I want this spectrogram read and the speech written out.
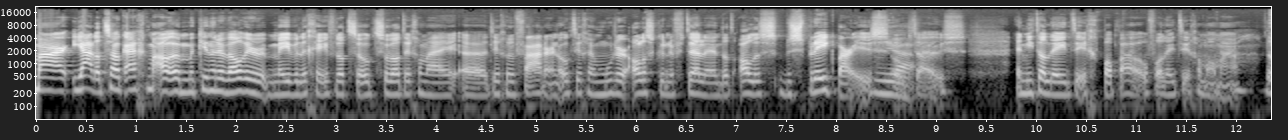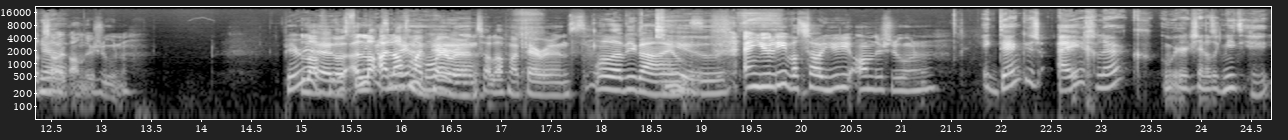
maar ja, dat zou ik eigenlijk mijn, ou- mijn kinderen wel weer mee willen geven. Dat ze ook zowel tegen mij, eh, tegen hun vader en ook tegen hun moeder alles kunnen vertellen. En dat alles bespreekbaar is Ja. ook thuis. En niet alleen tegen papa of alleen tegen mama. Dat Ja. zou ik anders doen. Period. Love you. I, lo- I love my mooie. parents. I love my parents. I love you guys. Cute. En jullie, wat zouden jullie anders doen? Ik denk dus eigenlijk, om eerlijk te zijn, dat ik niet...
